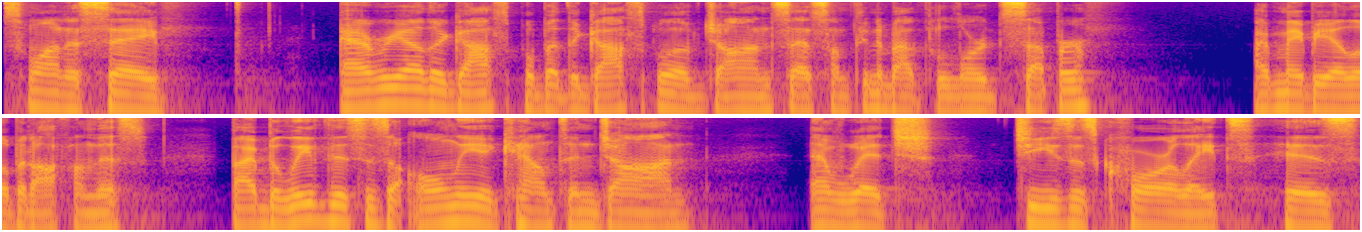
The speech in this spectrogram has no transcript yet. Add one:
Just want to say, every other gospel but the Gospel of John says something about the Lord's Supper I may be a little bit off on this, but I believe this is the only account in John in which Jesus correlates his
